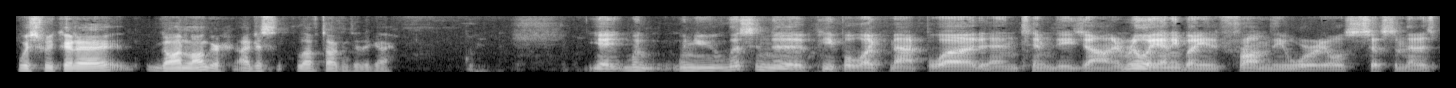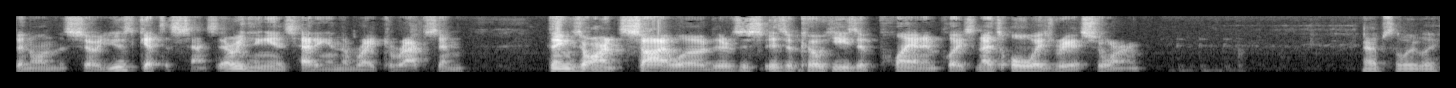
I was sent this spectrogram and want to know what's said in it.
wish we could have gone longer. I just love talking to the guy. Yeah, when when you listen to people like Matt Blood and Tim Dijon, and really anybody from the Orioles system that has been on the show, you just get the sense that everything is heading in the right direction. Things aren't siloed. There's just is a cohesive plan in place, and that's always reassuring. Absolutely.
